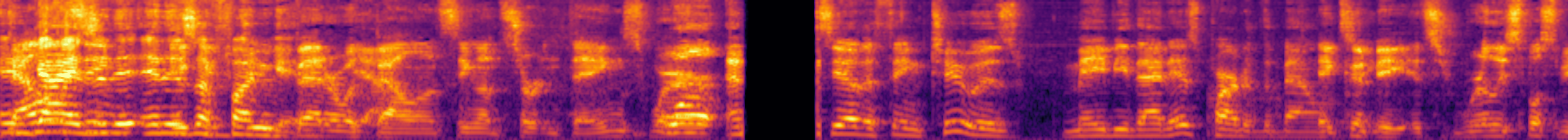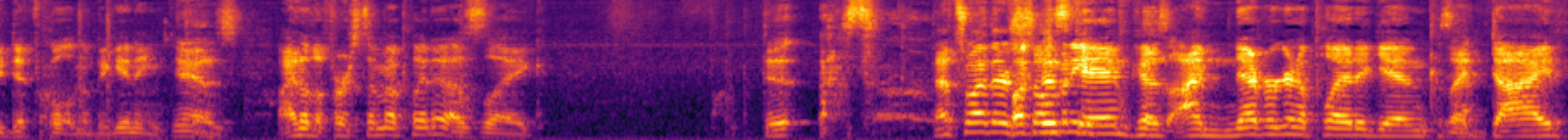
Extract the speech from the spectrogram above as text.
and guys, it- it is a could fun do game. better with Yeah. balancing on certain things where Well, and that's the other thing too is maybe that is part of the balance. it could be. It's really supposed to be difficult in the beginning Yeah. because I know the first time I played it, I was like, "Fuck this, That's why there's fuck so this many. game," because I'm never gonna play it again because I died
